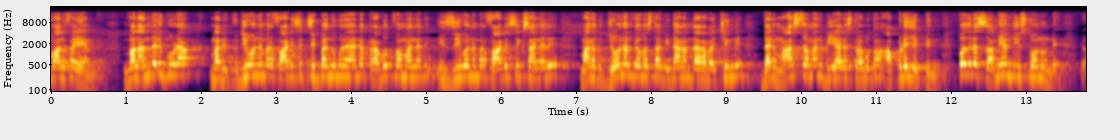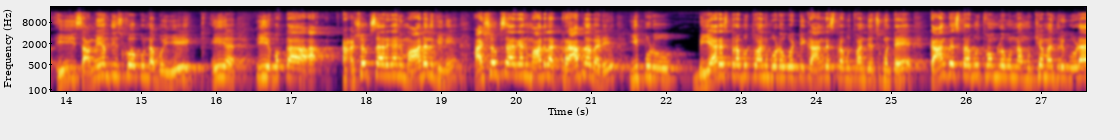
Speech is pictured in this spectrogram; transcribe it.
క్వాలిఫై అయ్యాను వాళ్ళందరికీ కూడా మరి జీవో నెంబర్ ఫార్టీ సిక్స్ ఇబ్బంది ఉన్నదంటే ప్రభుత్వం అన్నది ఈ జీవో నెంబర్ ఫార్టీ సిక్స్ అనేది మనకు జోనల్ వ్యవస్థ విధానం ద్వారా వచ్చింది. దాన్ని మార్చుతామని బీఆర్ఎస్ ప్రభుత్వం అప్పుడే చెప్పింది. కొద్దిగా సమయం తీసుకొని ఉండే. ఈ సమయం తీసుకోకుండా పోయి ఈ ఈ ఒక్క అశోక్ సార్ గారి మాటలు విని అశోక్ సార్ గారి మాటలు ఆ ట్రాప్లో పడి ఇప్పుడు బీఆర్ఎస్ ప్రభుత్వాన్ని ఓడగొట్టి కాంగ్రెస్ ప్రభుత్వాన్ని తెచ్చుకుంటే కాంగ్రెస్ ప్రభుత్వంలో ఉన్న ముఖ్యమంత్రి కూడా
